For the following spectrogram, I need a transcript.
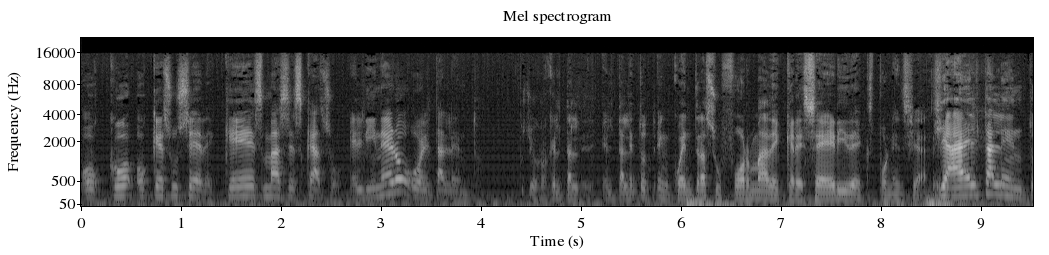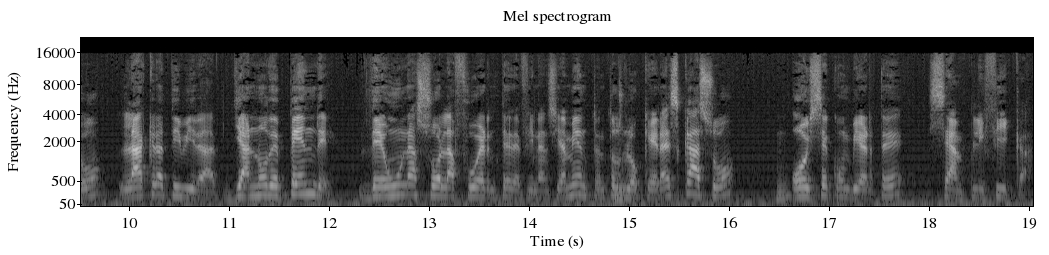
¿O, qué sucede? ¿Qué es más escaso? ¿El dinero o el talento? Pues yo creo que el, tal- el talento encuentra su forma de crecer y de exponenciar. Ya el talento, la creatividad, ya no depende de una sola fuente de financiamiento. Entonces, lo que era escaso, hoy se convierte, se amplifica.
